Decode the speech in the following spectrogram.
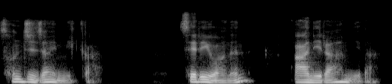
선지자입니까? 세례 요한은 아니라 합니다.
